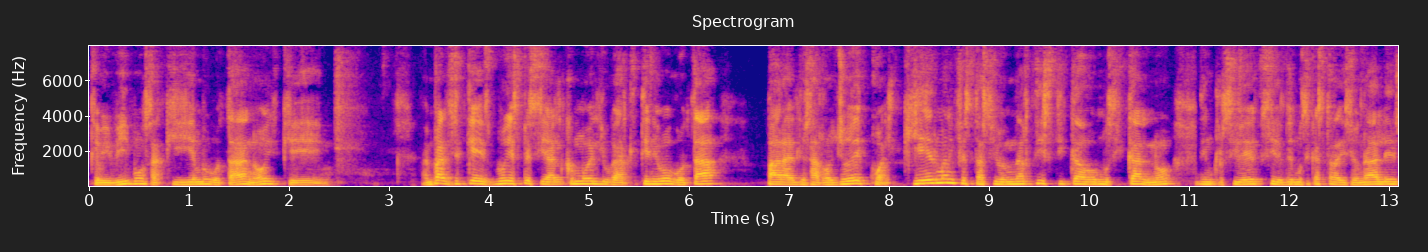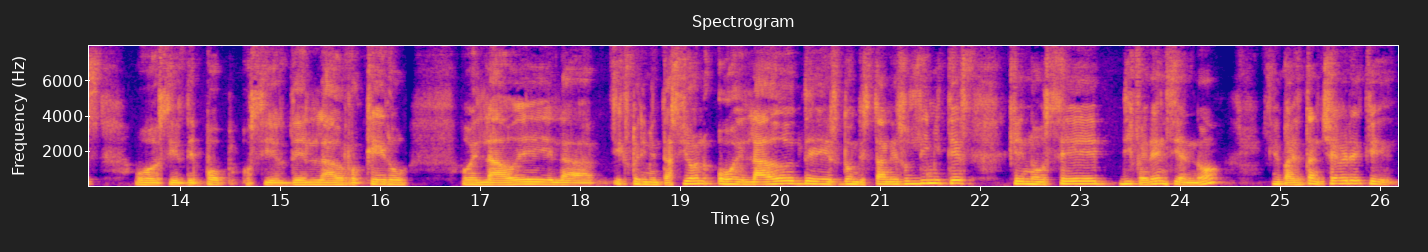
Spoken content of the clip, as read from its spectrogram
que vivimos aquí en Bogotá, ¿no? Y que a mí me parece que es muy especial como el lugar que tiene Bogotá para el desarrollo de cualquier manifestación artística o musical, ¿no? Inclusive si es de músicas tradicionales o si es de pop o si es del lado rockero o el lado de la experimentación o el lado de donde están esos límites que no se diferencian, ¿no? Me parece tan chévere que,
